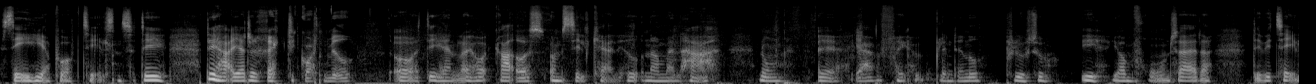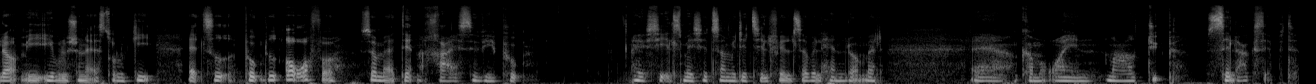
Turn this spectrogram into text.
sagde her på optagelsen. Så det, det har jeg det rigtig godt med. Og det handler i høj grad også om selvkærlighed, når man har nogle, øh, ja, blandt andet Pluto i Jomfruen, så er der det, vi taler om i evolutionær astrologi, altid punktet overfor, som er den rejse, vi er på. Øh, sjælsmæssigt, som i det tilfælde, så vil handle om at øh, komme over i en meget dyb selvaccept.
